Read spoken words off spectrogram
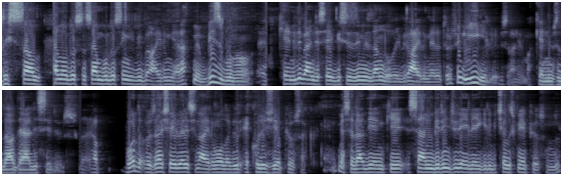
dışsal, sen oradasın, sen buradasın gibi bir ayrım yaratmıyor. Biz bunu e, kendi bence sevgisizliğimizden dolayı bir ayrım yaratıyoruz. Çünkü iyi geliyor bize ayırmak. Kendimizi daha değerli hissediyoruz. Bu arada özel şeyler için ayrımı olabilir. Ekoloji yapıyorsak. Mesela diyelim ki sen birinci rey ile ilgili bir çalışma yapıyorsundur.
